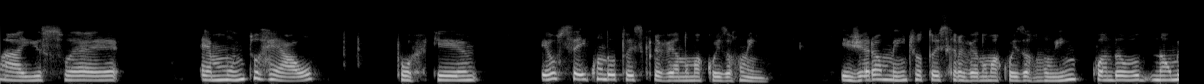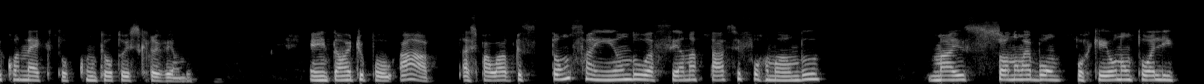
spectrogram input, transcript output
Ah, isso é, é muito real, porque eu sei quando eu estou escrevendo uma coisa ruim. E geralmente eu estou escrevendo uma coisa ruim quando eu não me conecto com o que eu estou escrevendo. Então é tipo, ah, as palavras estão saindo, a cena está se formando, mas só não é bom, porque eu não estou ali.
